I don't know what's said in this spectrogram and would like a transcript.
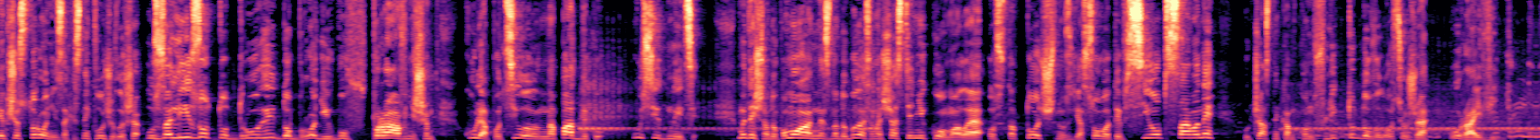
Якщо сторонній захисник влучив лише у залізо, то другий добродій був вправнішим. Куля поцілила нападнику у сідниці. Медична допомога не знадобилася на щастя нікому, але остаточно з'ясовувати всі обставини учасникам конфлікту довелось уже у райвідділку.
